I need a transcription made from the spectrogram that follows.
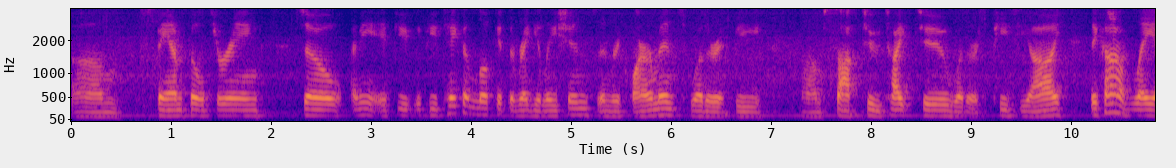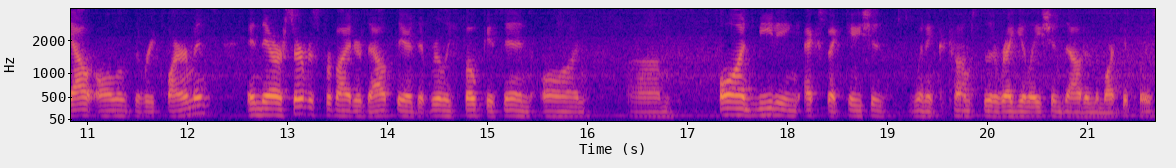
um, spam filtering. So, I mean, if you if you take a look at the regulations and requirements, whether it be um, SOC 2 Type 2, whether it's PCI, they kind of lay out all of the requirements. And there are service providers out there that really focus in on um, on meeting expectations when it comes to the regulations out in the marketplace.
